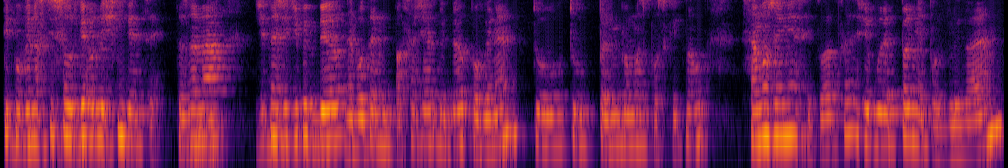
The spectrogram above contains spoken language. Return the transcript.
ty povinnosti jsou dvě odlišné věci. To znamená, že ten řidič by byl, nebo ten pasažér by byl povinen tu, tu první pomoc poskytnout. Samozřejmě je situace, že bude plně pod vlivem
